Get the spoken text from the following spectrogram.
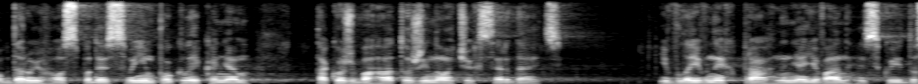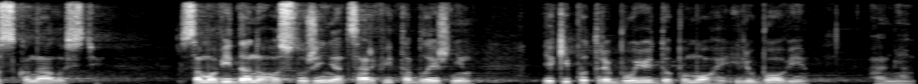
Обдаруй, Господи, своїм покликанням також багато жіночих сердець і влий в них прагнення євангельської досконалості, самовідданого служіння церкві та ближнім, які потребують допомоги і любові. Амінь.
